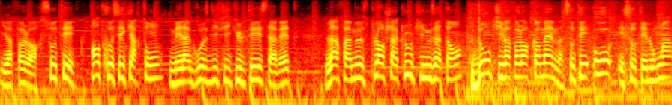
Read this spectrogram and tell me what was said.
il va falloir sauter entre ces cartons. Mais la grosse difficulté, ça va être la fameuse planche à clous qui nous attend. Donc il va falloir quand même sauter haut et sauter loin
